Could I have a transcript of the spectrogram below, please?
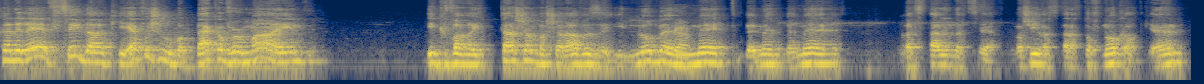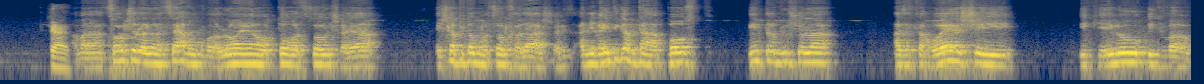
כנראה הפסידה, כי איפשהו ב-back of her mind, היא כבר הייתה שם בשלב הזה, היא לא באמת, באמת, באמת רצתה לנצח. לא שהיא רצתה לחטוף נוקאוט, כן? כן. אבל הרצון שלה לנצח הוא כבר לא היה אותו רצון שהיה, יש לה פתאום רצון חדש. אני, אני ראיתי גם את הפוסט אינטרוויו שלה, אז אתה רואה שהיא היא כאילו, היא כבר,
